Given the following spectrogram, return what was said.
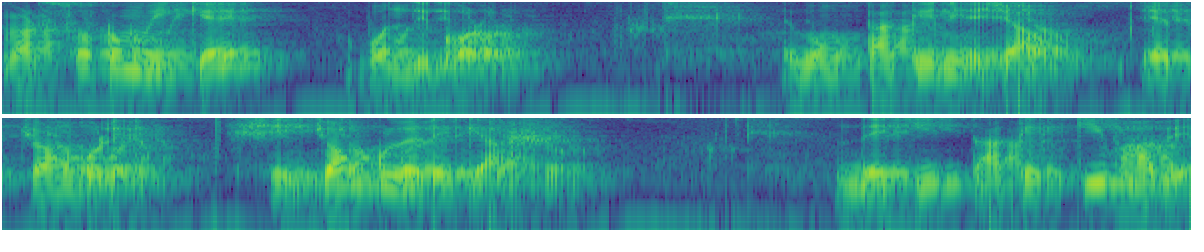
আমার ছোট মেয়েকে বন্দি করো এবং তাকে নিয়ে যাও এক জঙ্গলে। সেই জঙ্গলে রেখে আসো। দেখি তাকে কীভাবে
